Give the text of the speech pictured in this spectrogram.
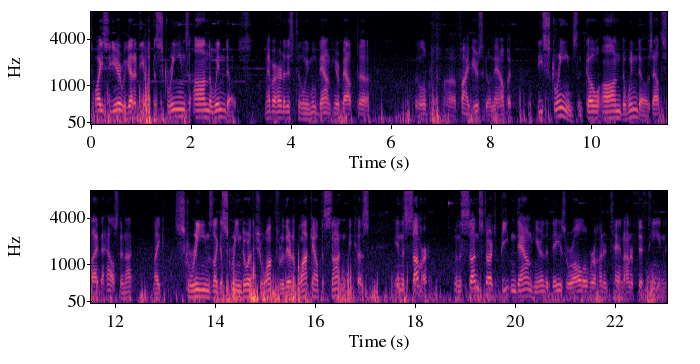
Twice a year, we got to deal with the screens on the windows. Never heard of this till we moved down here about uh, a little over uh, five years ago now, but these screens that go on the windows outside the house, they're not like screens like a screen door that you walk through. They're to block out the sun because in the summer, when the sun starts beating down here, the days are all over 110, 115.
